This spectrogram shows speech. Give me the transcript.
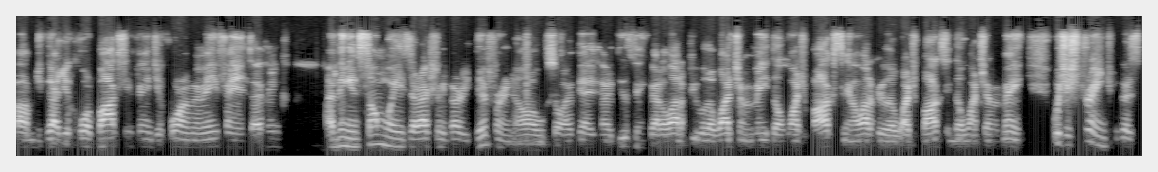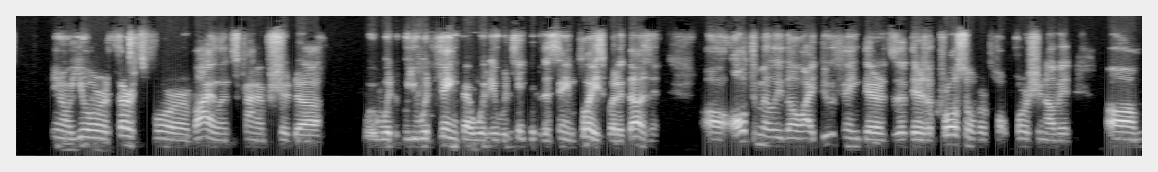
um, you've got your core boxing fans, your core MMA fans. I think I think in some ways they're actually very different. Oh, so I, I, do think that a lot of people that watch MMA don't watch boxing, and a lot of people that watch boxing don't watch MMA, which is strange because you know your thirst for violence kind of should uh, would you would think that would it would take you to the same place, but it doesn't. Uh, ultimately, though, I do think there's a, there's a crossover portion of it. Um,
